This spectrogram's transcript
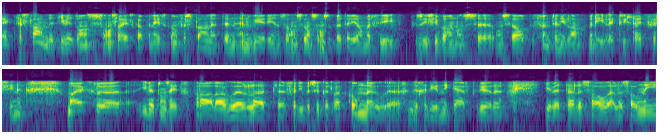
ek verstaan dit. Jy weet ons ons leierskap en Eskom verstaan dit en en weer eens ons ons ons bitter jammer vir die posisie waarin ons uh, onsself bevind in die land met die elektrisiteitsvoorsiening. Maar ek glo jy weet ons het gepraat daaroor dat uh, vir die besoekers wat kom nou uh, gedurende die Kersperiode, jy weet hulle sal hulle sal nie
